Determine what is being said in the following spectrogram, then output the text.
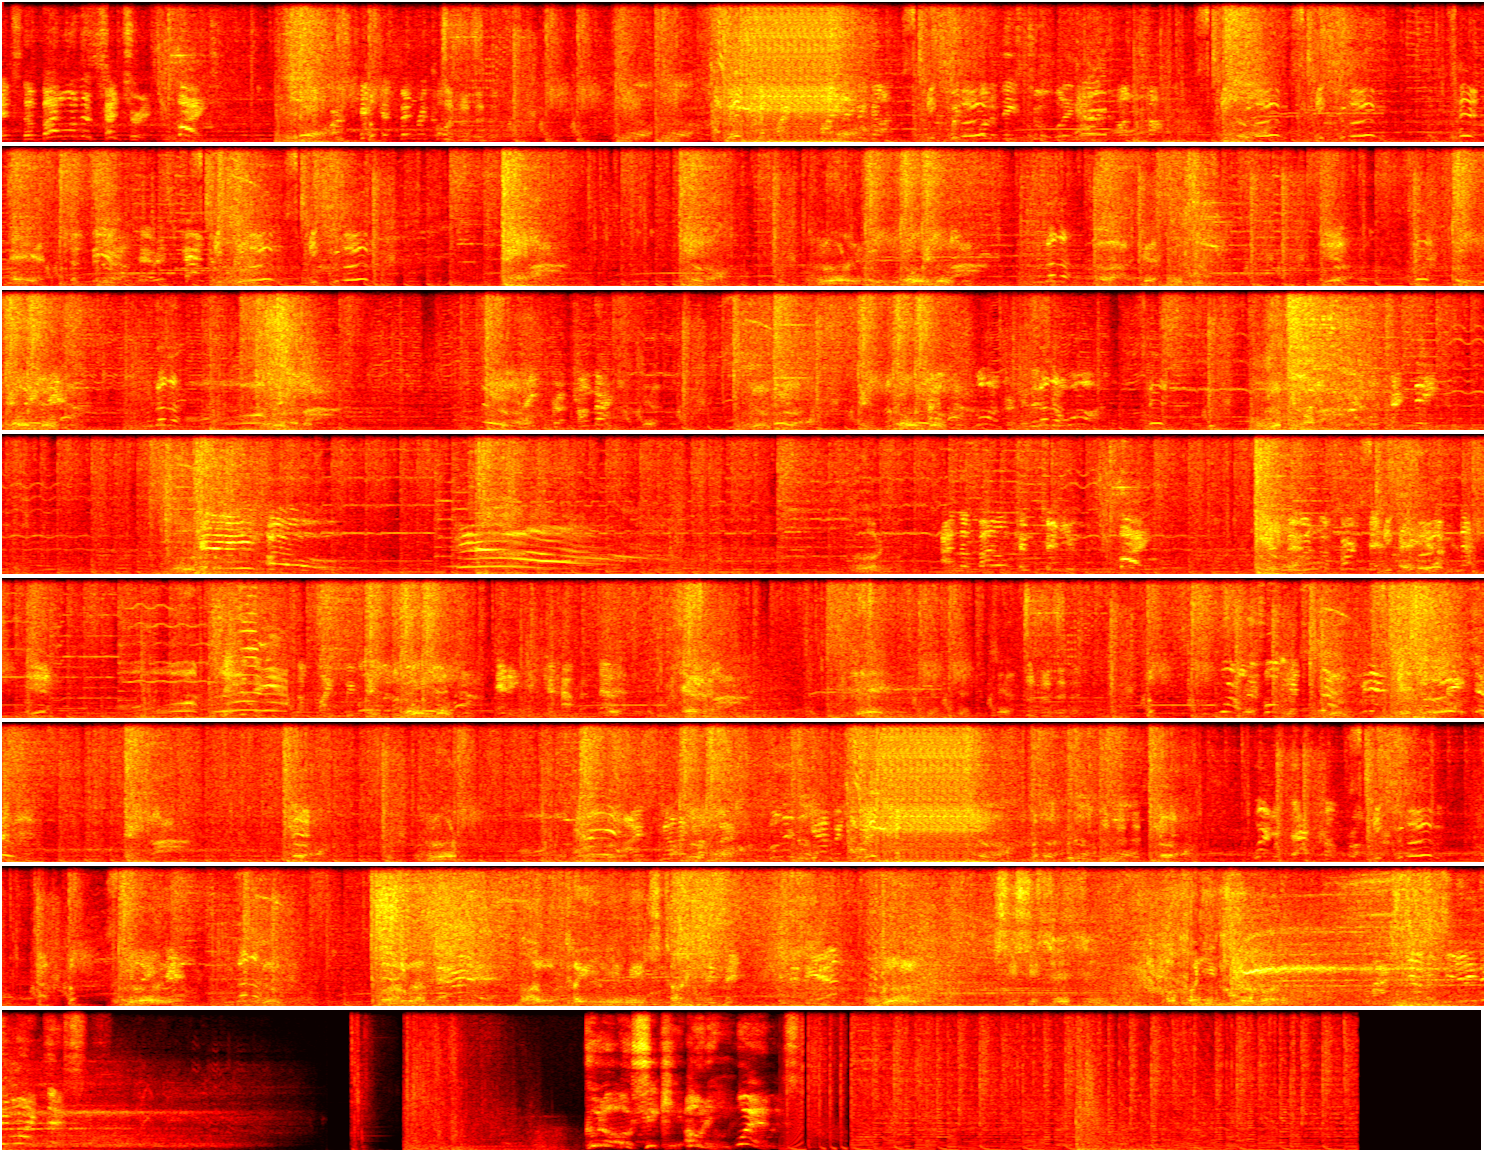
It's the battle of the century! Fight! First kick has been recorded. The fight has finally begun. Which one of these two will emerge on top? Speak to! The fear out there is tangible. For a comeback. How longer can this go on? Incredible technique. KO! And the battle continues. Fight! There's the first hit. Up Anticipation. I smell a comeback. Will this gambit Where did that come from? Did. 満開 I've never seen anything like this! Kuro Oshiki Oni wins!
